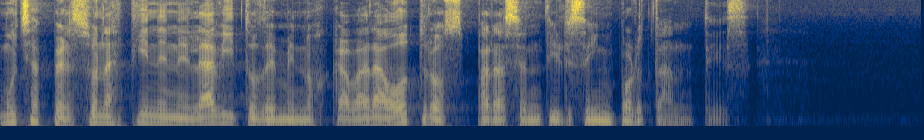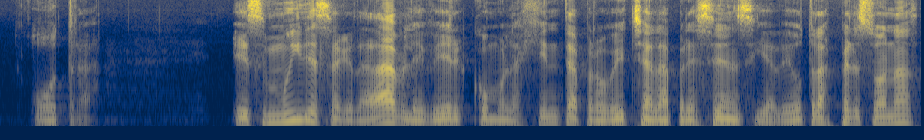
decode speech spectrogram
Muchas personas tienen el hábito de menoscabar a otros para sentirse importantes. Otra. Es muy desagradable ver cómo la gente aprovecha la presencia de otras personas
